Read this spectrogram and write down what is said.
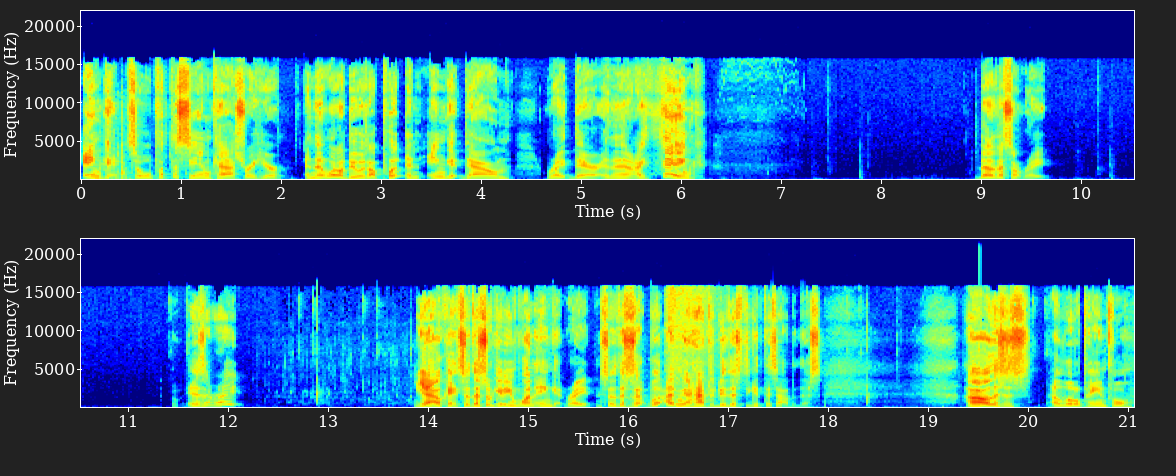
ingot. So we'll put the sand cast right here. And then what I'll do is I'll put an ingot down right there. And then I think... No, that's not right. Is it right? Yeah, okay, so this will give you one ingot, right? So this is, well, I'm going to have to do this to get this out of this. Oh, this is a little painful.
